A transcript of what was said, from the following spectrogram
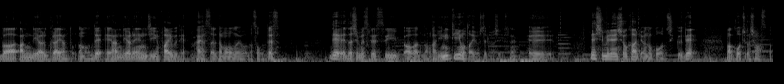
Weaver Unreal Client なので、えー Unreal Engine 5で開発されたもののようだそうです。で、えー SimSpace Weaver はなんか Unity にも対応してるらしいですね。へで、シミュレーション環境の構築で、まあ、構築をしますと。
